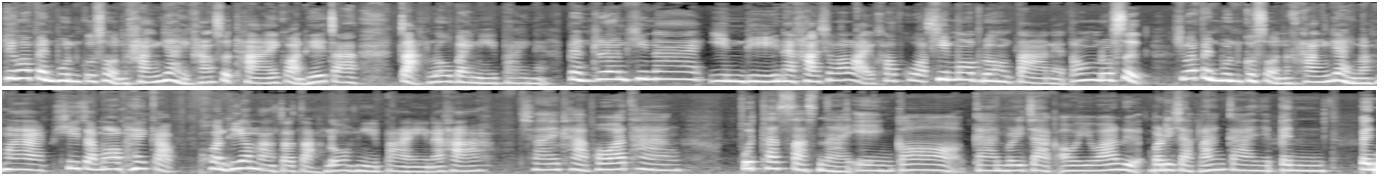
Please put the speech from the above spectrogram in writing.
เรียกว่าเป็นบุญกุศลครั้งใหญ่ครั้งสุดท้ายก่อนที่จะจากโลกใบนี้ไปเนี่ยเป็นเรื่องที่น่ายินดีนะคะเชื่อว่าหลายครอบครัวที่มอบดวงตาเนี่ยต้องรู้สึกคิดว่าเป็นบุญกุศลครั้งใหญ่มากๆ ที่จะมอบให้กับคนที่กำลังจะจากโลกนี้ไปนะคะ ใช่ค่ะ เพราะว่าทางพุทธศาสนาเองก็การบริจาคอวัยวะหรือบริจาคร่างกายเนี่ยเป็นเป็น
